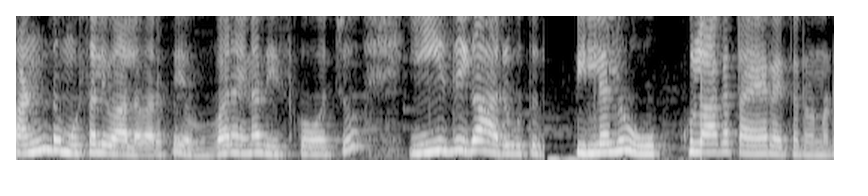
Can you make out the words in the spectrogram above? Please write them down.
పండు ముసలి వాళ్ళ వరకు ఎవరైనా తీసుకోవచ్చు. ఈజీగా అరుగుతుంది. పిల్లలు ఉక్కులాగా తయారవుతారు అన్నమాట.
